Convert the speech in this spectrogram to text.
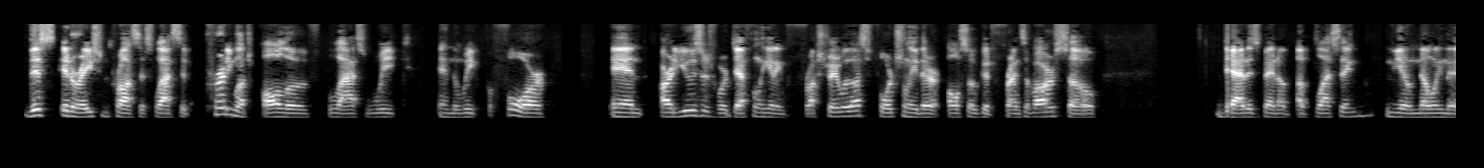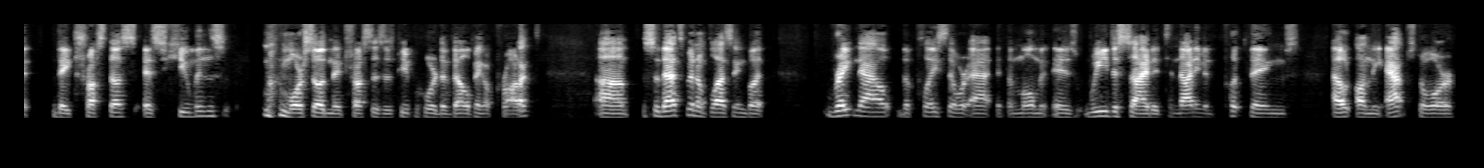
this iteration process lasted pretty much all of last week and the week before. And our users were definitely getting frustrated with us. Fortunately, they're also good friends of ours. So that has been a, a blessing, you know, knowing that they trust us as humans more so than they trust us as people who are developing a product. Um, so that's been a blessing. But right now, the place that we're at at the moment is we decided to not even put things out on the App Store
